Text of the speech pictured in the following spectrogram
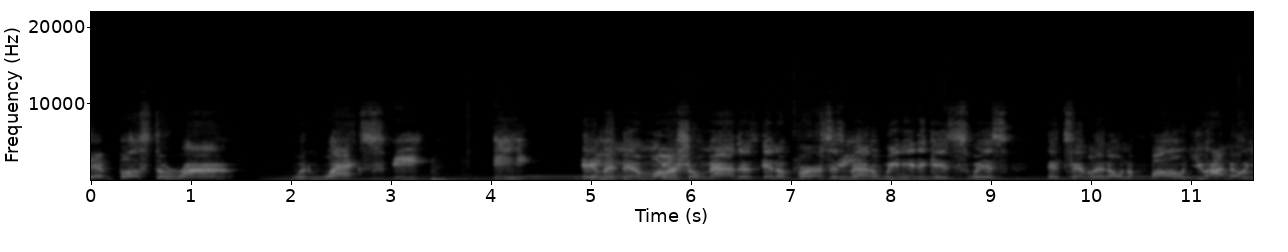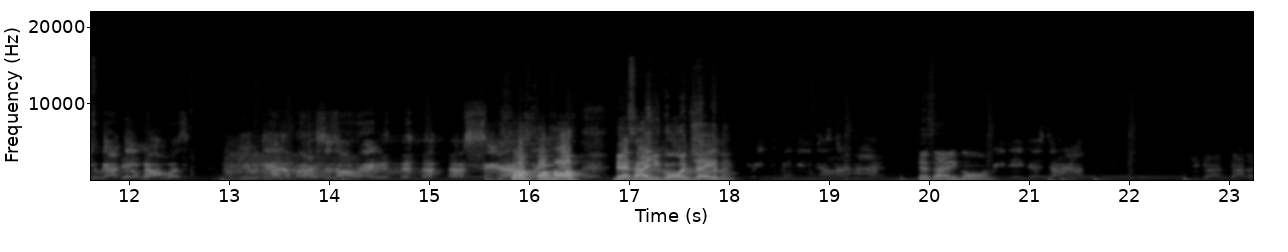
that Busta Rhyme would wax, eat, eat. Eminem, Marshall Mathers in a versus battle. We need to get Swizz and Timbaland on the phone. You, I know you got their numbers. You did a verses already. Seriously? That's how you going, Jalen? We, we need this to happen. That's how you going? We need this to happen. You guys gotta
